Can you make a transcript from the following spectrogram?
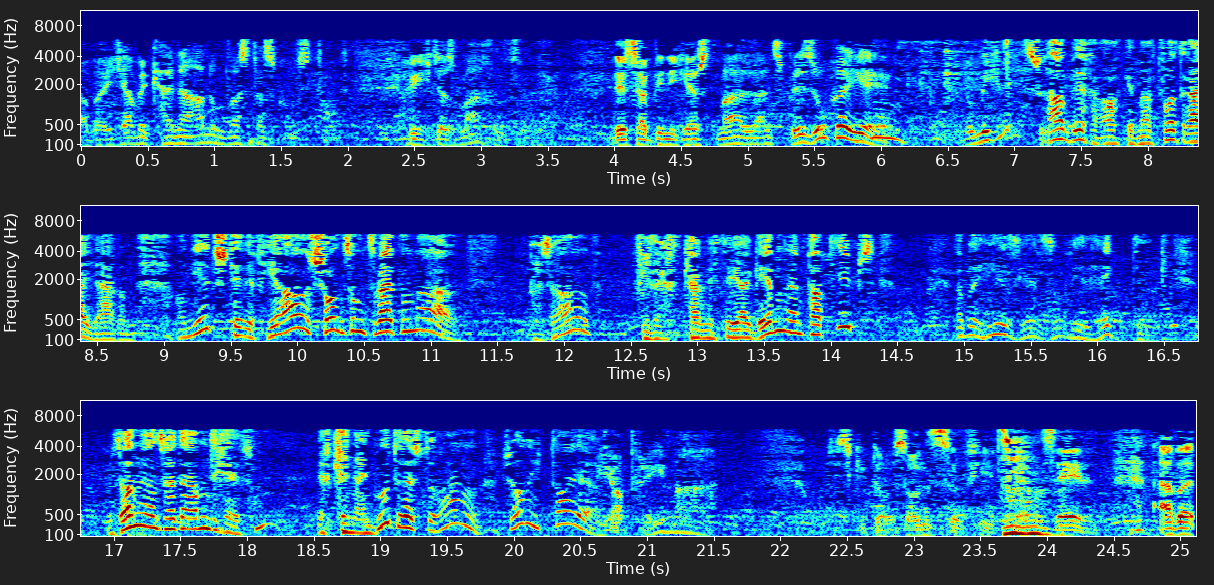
aber ich habe keine Ahnung, was das kostet. Wie ich das machen soll. Deshalb bin ich erst mal als Besucher hierher gekommen, um mich umzusehen. Habe ich auch gemacht, vor drei Jahren. Und jetzt stelle ich hier aus, schon zum zweiten Mal. Pass auf, vielleicht kann ich dir ja geben ein paar Tipps. Aber hier ist jetzt so viel Hektik. Sollen wir uns heute Abend treffen? Ich kenne ein gutes Restaurant, ist auch nicht teuer. Ja, prima. Und es gibt auch sonst so viel zu erzählen. Aber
